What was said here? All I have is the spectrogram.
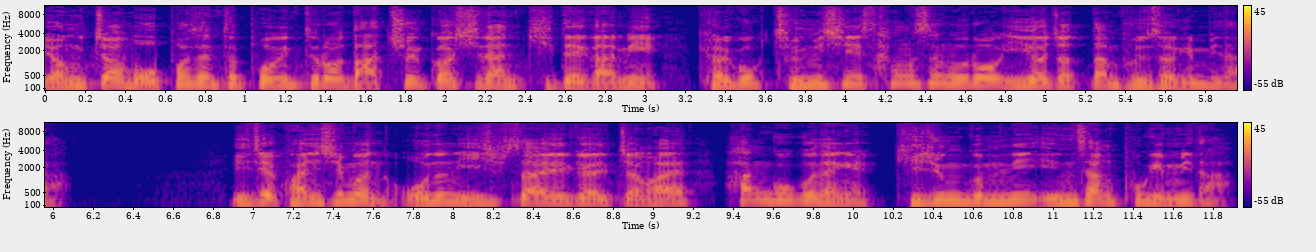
0.5%포인트로 낮출 것이란 기대감이 결국 증시 상승으로 이어졌단 분석입니다. 이제 관심은 오는 24일 결정할 한국은행의 기준금리 인상폭입니다.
